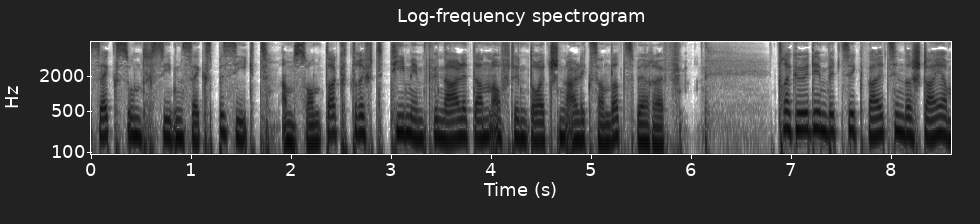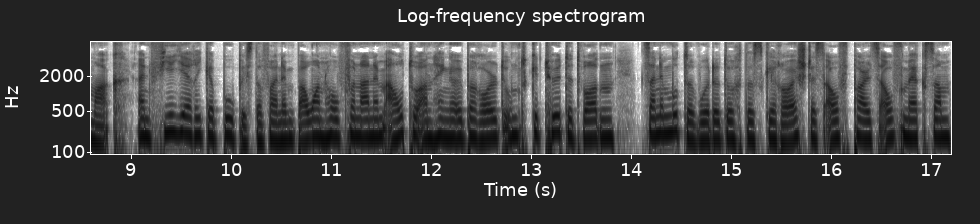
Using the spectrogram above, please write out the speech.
7-6 und 7-6 besiegt. Am Sonntag trifft Team im Finale dann auf den deutschen Alexander Zverev. Tragödie im Bezirk Weiz in der Steiermark. Ein vierjähriger Bub ist auf einem Bauernhof von einem Autoanhänger überrollt und getötet worden. Seine Mutter wurde durch das Geräusch des Aufpralls aufmerksam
